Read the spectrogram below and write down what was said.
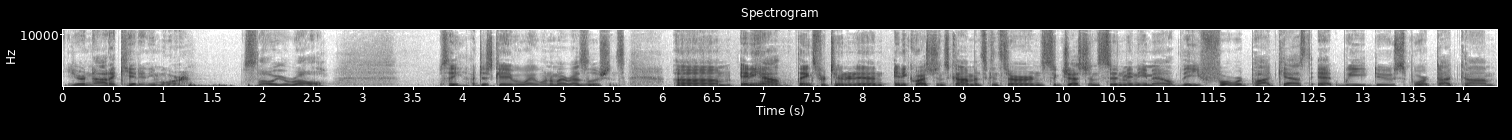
you're not a kid anymore. Slow your roll. See, I just gave away one of my resolutions. Um, anyhow, thanks for tuning in. Any questions, comments, concerns, suggestions, send me an email, the forward podcast at we do sport.com.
